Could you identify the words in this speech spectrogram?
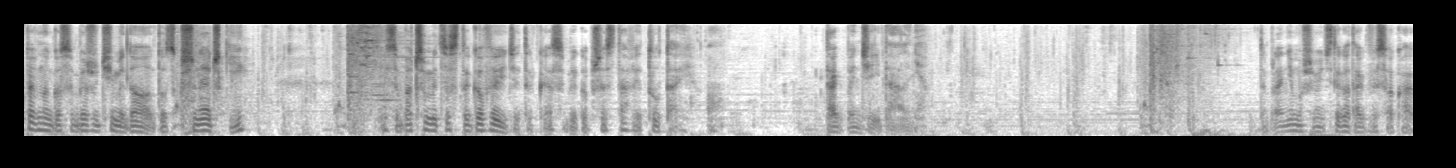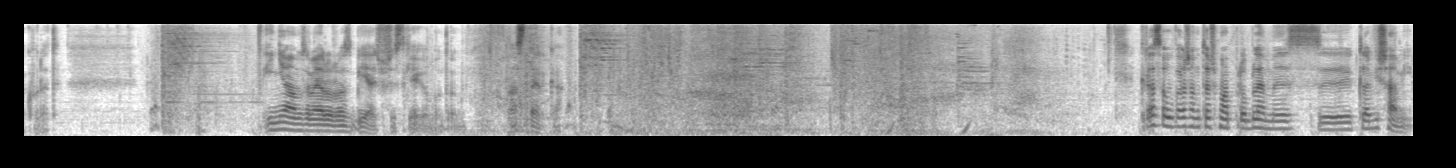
Pewno go sobie rzucimy do, do skrzyneczki. I zobaczymy, co z tego wyjdzie. Tylko ja sobie go przestawię tutaj. O. Tak będzie idealnie. Dobra, nie muszę mieć tego tak wysoko akurat. I nie mam zamiaru rozbijać wszystkiego, bo to pasterka. Gra zauważam też ma problemy z y, klawiszami.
